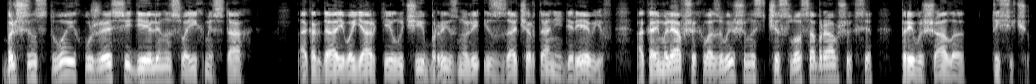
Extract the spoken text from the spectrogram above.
большинство их уже сидели на своих местах, а когда его яркие лучи брызнули из-за очертаний деревьев, окаймлявших возвышенность, число собравшихся превышало тысячу.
